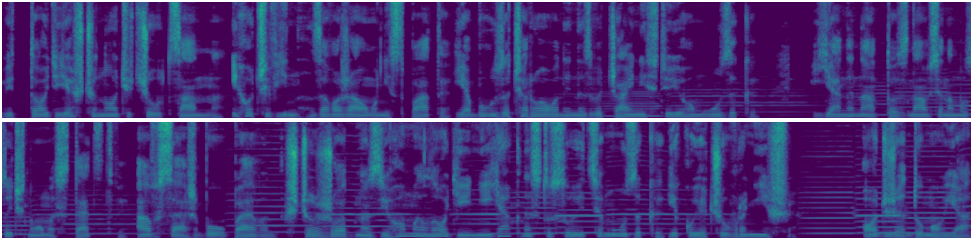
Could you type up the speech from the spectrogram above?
Відтоді я щоночі чув Цанна, і хоч він заважав мені спати, я був зачарований незвичайністю його музики. Я не надто знався на музичному мистецтві, а все ж був певен, що жодна з його мелодій ніяк не стосується музики, яку я чув раніше. Отже, думав я,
